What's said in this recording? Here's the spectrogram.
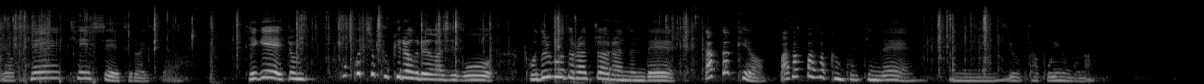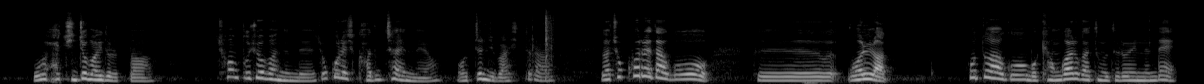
이렇게 케이스에 들어있어요. 되게 좀 초코칩 쿠키라 그래가지고 보들보들할 줄 알았는데 딱딱해요. 바삭바삭한 쿠키인데 음, 이거 다 보이는구나. 와 진짜 많이 들었다. 처음 부셔봤는데 초콜릿이 가득 차 있네요. 어쩐지 맛있더라. 그러니까 초콜릿하고 그그 월넛 호두하고 뭐 견과류 같은 거 들어있는데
